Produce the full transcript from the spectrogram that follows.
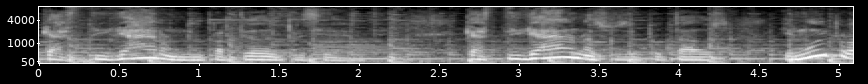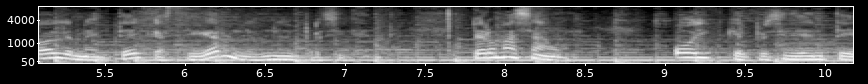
castigaron el partido del presidente, castigaron a sus diputados y muy probablemente castigaron al mismo presidente. Pero más aún, hoy que el presidente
